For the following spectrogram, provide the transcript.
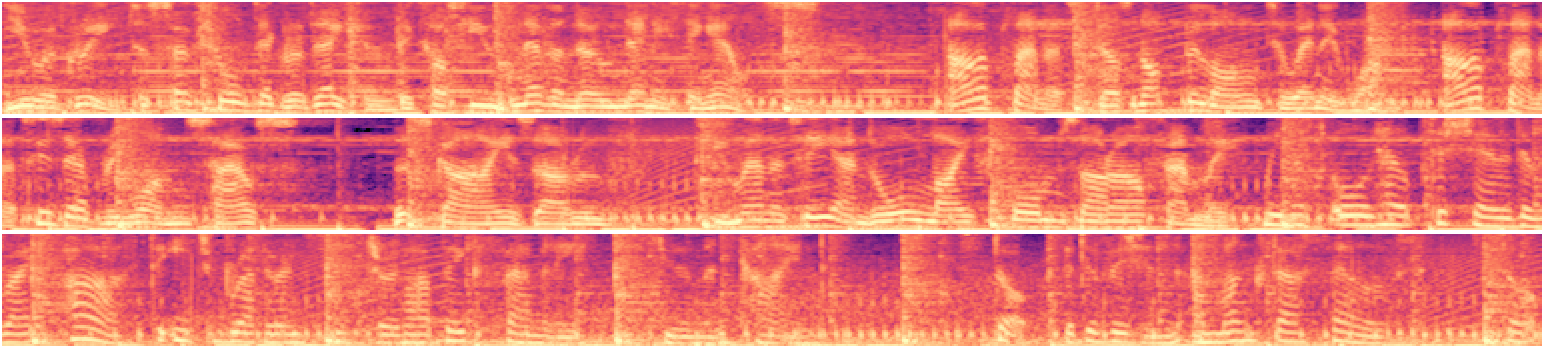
You agree to social degradation because you've never known anything else. Our planet does not belong to anyone. Our planet is everyone's house. The sky is our roof. Humanity and all life forms are our family. We must all help to show the right path to each brother and sister of our big family, humankind. Stop the division amongst ourselves. Stop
